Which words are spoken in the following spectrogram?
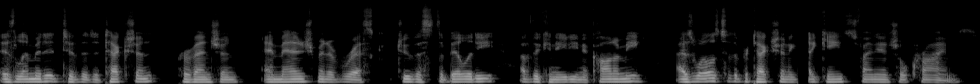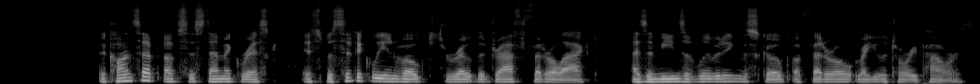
is limited to the detection, prevention, and management of risk to the stability of the Canadian economy, as well as to the protection against financial crimes. The concept of systemic risk is specifically invoked throughout the Draft Federal Act as a means of limiting the scope of federal regulatory powers.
